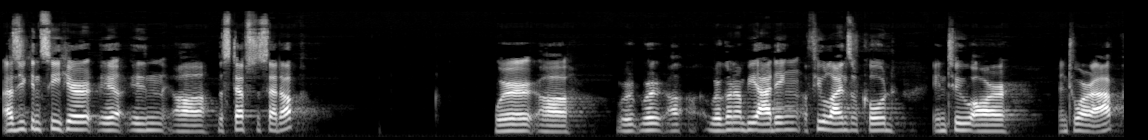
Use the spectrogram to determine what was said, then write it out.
As you can see here eh, in uh, the steps to set up, we're, uh, we're, we're, uh, we're going to be adding a few lines of code into our, into our app.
